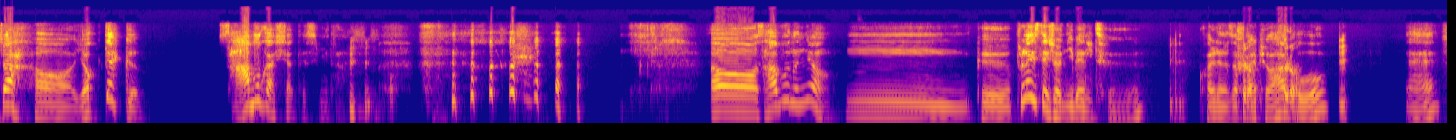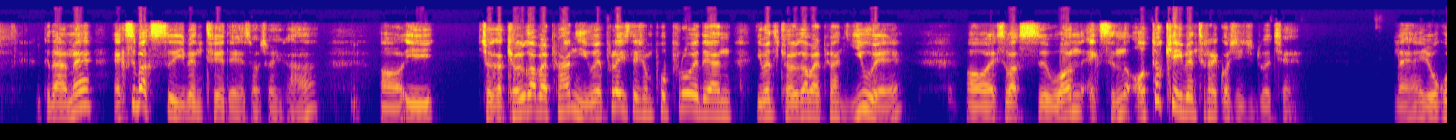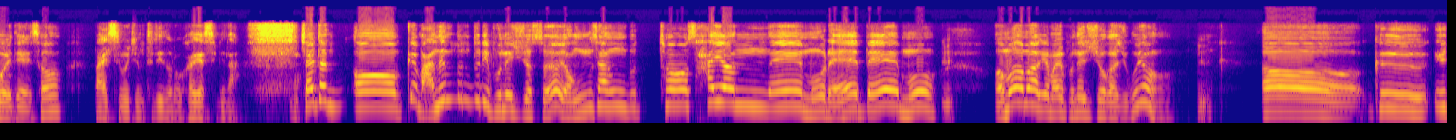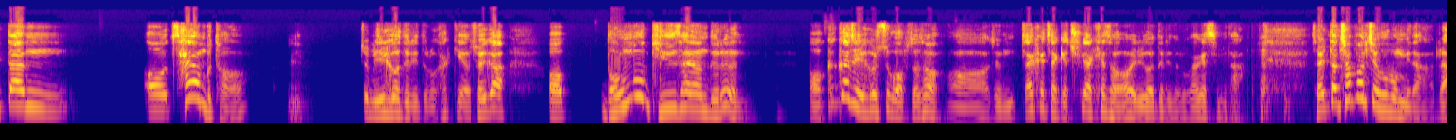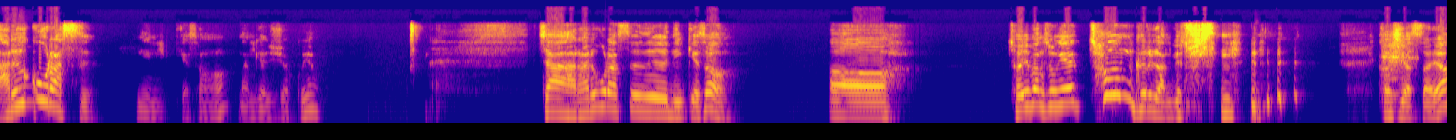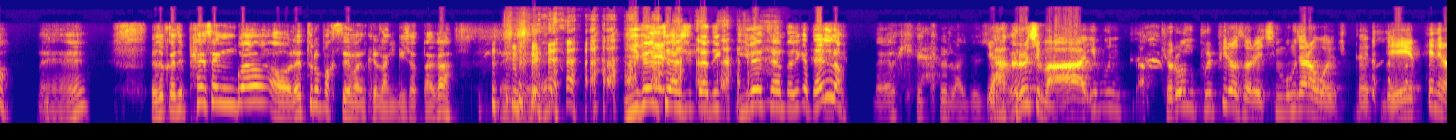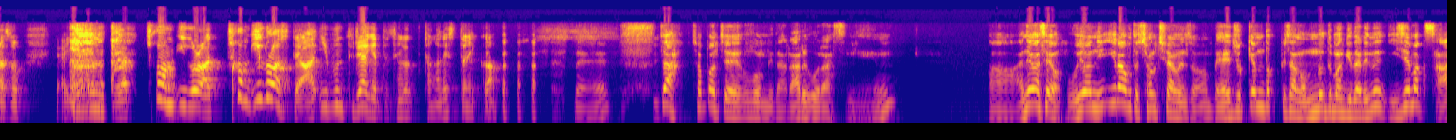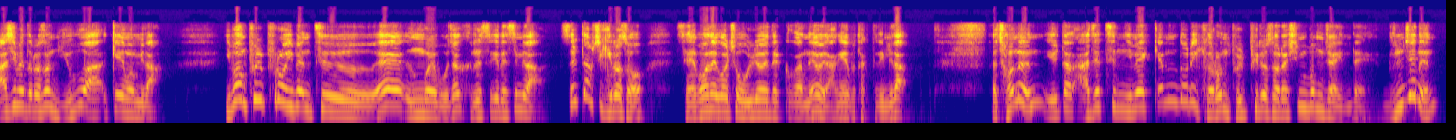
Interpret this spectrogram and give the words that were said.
자, 어, 역대급 4부가 시작됐습니다. 어, 4부는요, 음, 그, 플레이스테이션 이벤트 관련해서 프로, 발표하고, 프로. 음. 네. 그 다음에 엑스박스 이벤트에 대해서 저희가, 어, 이, 저희가 결과 발표한 이후에 플레이스테이션 4 프로에 대한 이벤트 결과 발표한 이후에, 어, 엑스박스 1 X는 어떻게 이벤트를 할 것인지 도대체, 네, 요거에 대해서 말씀을 좀 드리도록 하겠습니다. 자, 일단, 어, 꽤 많은 분들이 보내주셨어요. 영상부터 사연에, 뭐, 랩에, 뭐, 음. 어마어마하게 많이 보내주셔가지고요. 음. 어, 그, 일단, 어, 사연부터 음. 좀 읽어드리도록 할게요. 저희가, 어, 너무 긴 사연들은, 어, 끝까지 읽을 수가 없어서, 어, 좀 짧게 짧게 축약해서 읽어드리도록 하겠습니다. 자, 일단 첫 번째 후보입니다. 라르고라스. 님께서 남겨주셨고요. 자, 라르고라스님께서 어 저희 방송에 처음 글을 남겨주신 것이었어요. 네. 여기까지 폐생과 어, 레트로 박스에만 글 남기셨다가 네, 이벤트 하신다니까 이벤트 한다니까 낼름 네, 이렇게 글을 남겨주셨어요. 야, 그러지 마. 이분 아, 결혼 불필요설의 친봉자라고 내, 내 팬이라서 야, 이분 내가 처음 이걸 와- 처음 이걸 왔을 때 아, 이분 드려야겠다 생각 잠깐 했었다니까. 네. 자, 첫 번째 후보입니다. 라르고라스님. 어, 안녕하세요. 우연히 1화부터 청취하면서 매주 겜덕비상 업로드만 기다리는 이제 막 40에 들어선 유아 게이머입니다. 이번 풀프로 이벤트에 응모해보자 글을 쓰게 됐습니다. 쓸데없이 길어서 세 번에 걸쳐 올려야 될 것 같네요. 양해 부탁드립니다. 자, 저는 일단 아제트님의 겜돌이 결혼 불필요설의 신봉자인데 문제는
